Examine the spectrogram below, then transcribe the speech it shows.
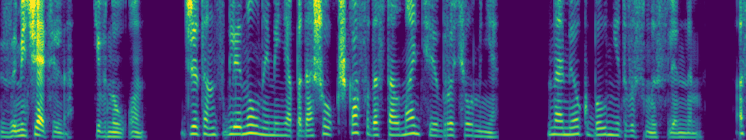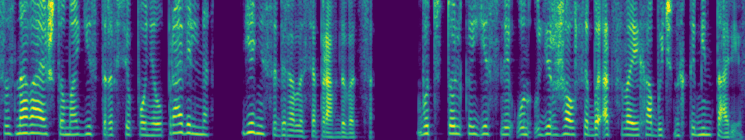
Замечательно, кивнул он. Джеттон взглянул на меня, подошел к шкафу, достал мантию и бросил мне. Намек был недвусмысленным. Осознавая, что магистр все понял правильно, я не собиралась оправдываться. Вот только если он удержался бы от своих обычных комментариев.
